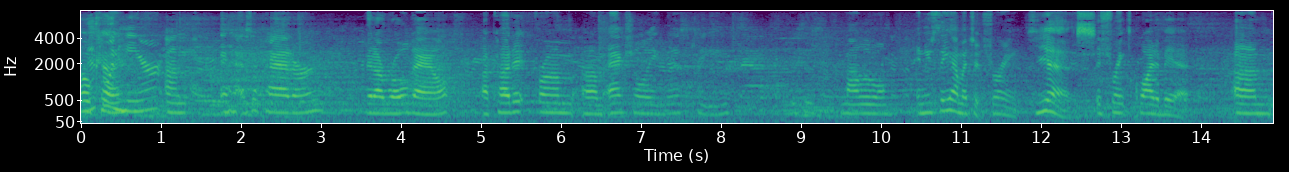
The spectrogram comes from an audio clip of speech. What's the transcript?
Okay. This one here, um, it has a pattern that I rolled out. I cut it from um, actually this piece. This is my little, and you see how much it shrinks. Yes. It shrinks quite a bit. Um,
